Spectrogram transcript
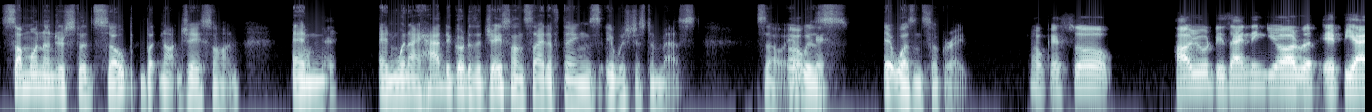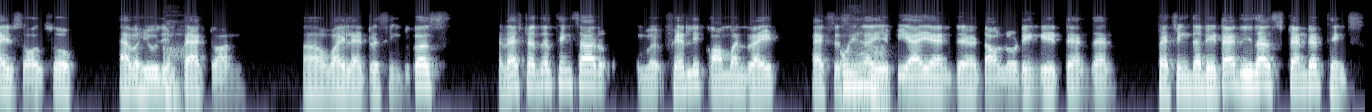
someone understood SOAP but not JSON. And Okay. And when I had to go to the JSON side of things, it was just a mess. So it Okay. was it wasn't so great. Okay. So how you designing your APIs also have a huge Oh, impact on uh, while addressing because rest other things are fairly common, right? oh Accessing a yeah, API and uh, downloading it and then fetching the data. These are standard things.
